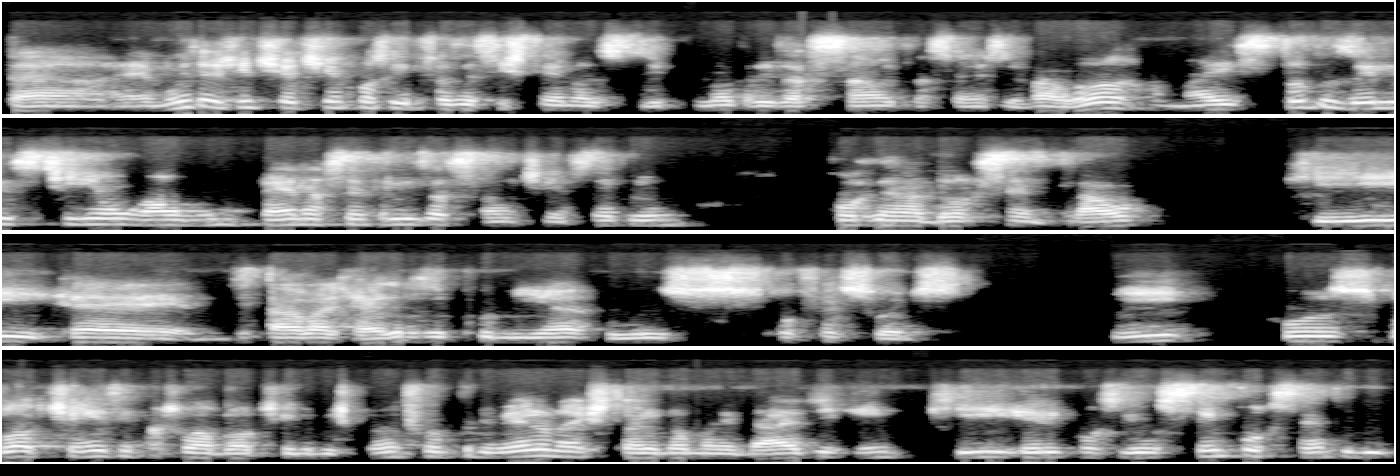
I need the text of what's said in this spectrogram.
Tá? É, muita gente já tinha conseguido fazer sistemas de neutralização e transferência de valor, mas todos eles tinham algum pé na centralização, tinha sempre um coordenador central que é, ditava as regras e punia os ofensores. E os blockchains, em particular o blockchain do Bitcoin, foi o primeiro na história da humanidade em que ele conseguiu 100% de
